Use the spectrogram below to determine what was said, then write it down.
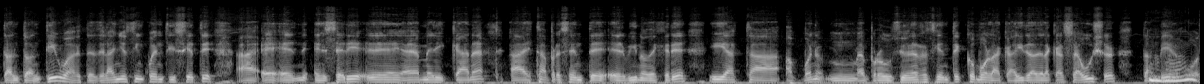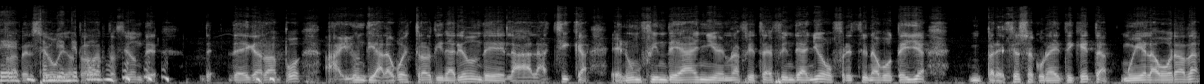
tanto antigua, desde el año 57, a- eh, en, en serie americana está presente el vino de Jerez y hasta, ah, bueno, mm, producciones recientes como La caída de la casa Usher, también otra de- versión también y otra Poe. adaptación de, de, de Edgar Allan Poe, hay un diálogo extraordinario donde la, la chica en un fin de año, en una fiesta de fin de año, ofrece una botella preciosa con una etiqueta muy elaborada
